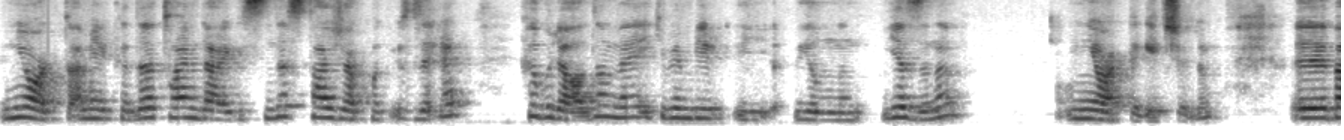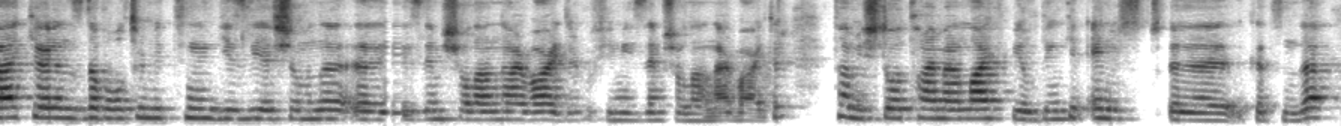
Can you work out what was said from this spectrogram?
New York'ta Amerika'da Time dergisinde staj yapmak üzere kabul aldım ve 2001 yılının yazını New York'ta geçirdim. E, belki aranızda Walter Mitty'nin Gizli Yaşamını e, izlemiş olanlar vardır, bu filmi izlemiş olanlar vardır. Tam işte o Time and Life Building'in en üst e, katında,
